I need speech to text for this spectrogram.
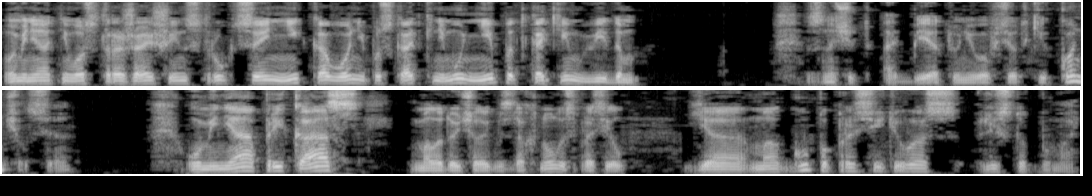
У меня от него строжайшая инструкция никого не пускать к нему ни под каким видом. Значит, обед у него все-таки кончился. У меня приказ... Молодой человек вздохнул и спросил, я могу попросить у вас листок бумаги?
